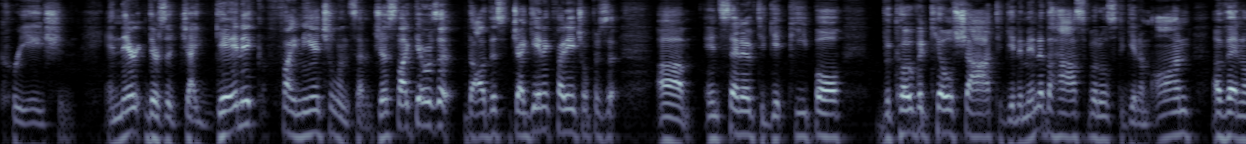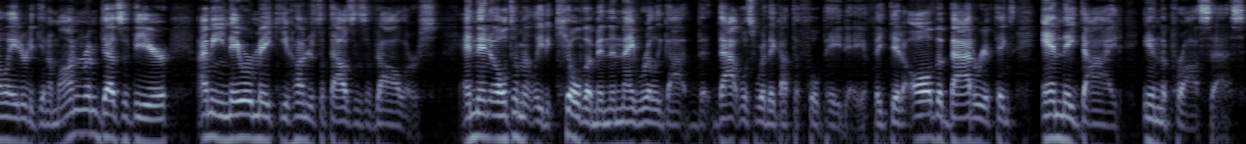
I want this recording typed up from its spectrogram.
creation. And there, there's a gigantic financial incentive, just like there was a this gigantic financial um, incentive to get people the COVID kill shot, to get them into the hospitals, to get them on a ventilator, to get them on remdesivir. I mean, they were making hundreds of thousands of dollars, and then ultimately to kill them. And then they really got th- that was where they got the full payday. If they did all the battery of things and they died in the process,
